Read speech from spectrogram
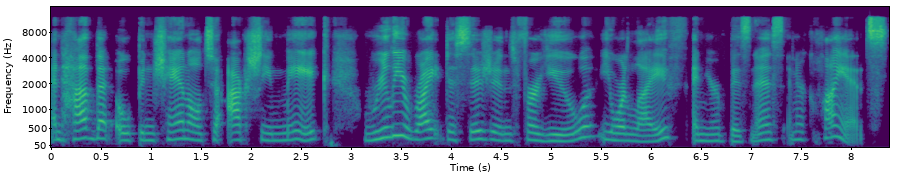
and have that open channel to actually make really right decisions for you your life and your business and your clients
